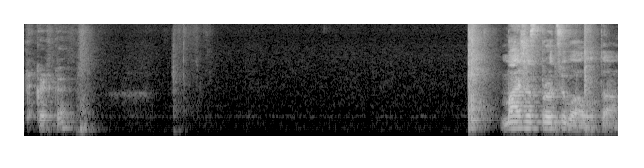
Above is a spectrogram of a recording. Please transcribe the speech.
Чекай, чекай. Майже спрацювало, так.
